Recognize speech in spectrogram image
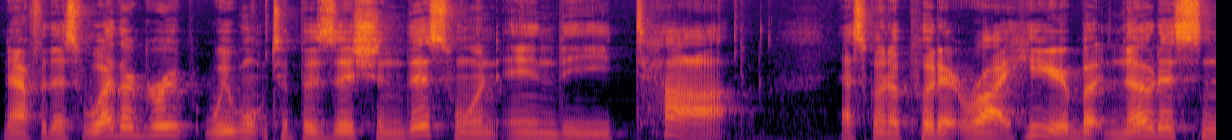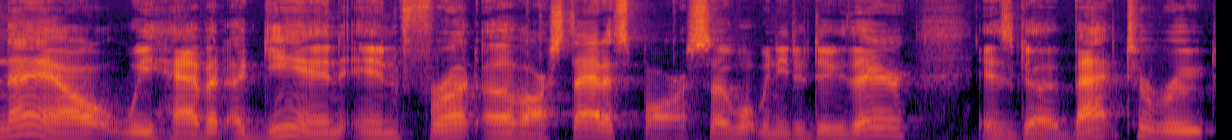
Now for this weather group, we want to position this one in the top. That's going to put it right here, but notice now we have it again in front of our status bar. So what we need to do there is go back to root,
